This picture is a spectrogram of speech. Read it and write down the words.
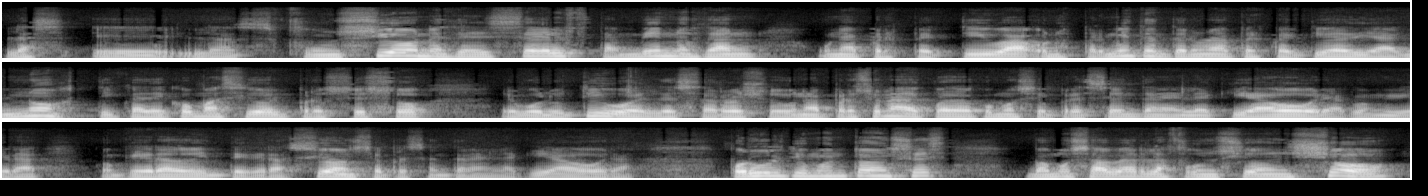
las, eh, las funciones del self también nos dan una perspectiva o nos permiten tener una perspectiva diagnóstica de cómo ha sido el proceso evolutivo del desarrollo de una persona, de acuerdo a cómo se presentan en el aquí ahora, con qué grado de integración se presentan en el aquí ahora. Por último, entonces, vamos a ver la función yo,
